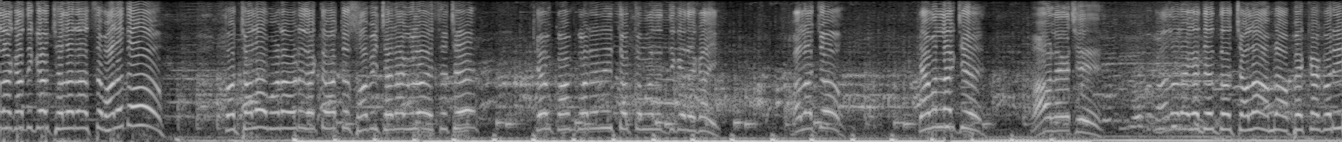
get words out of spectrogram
এলাকা থেকেও ছেলেরা আসছে। ভালো তো? তো চলো, মোটামুটি দেখতে পাচ্ছ, সবই ছেলেগুলো এসেছে। কম করেনি তো তোমাদের দিকে দেখাই। ভালো আছো? কেমন লাগছে? ভালো লেগেছে। ভালো লেগেছে তো চলো আমরা অপেক্ষা করি।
